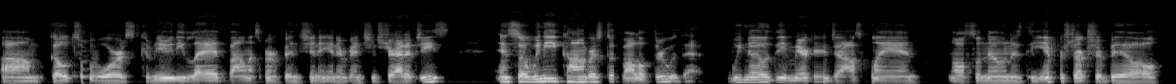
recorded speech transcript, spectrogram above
um, go towards community-led violence prevention and intervention strategies, and so we need Congress to follow through with that. We know the American Jobs Plan also known as the infrastructure bill,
